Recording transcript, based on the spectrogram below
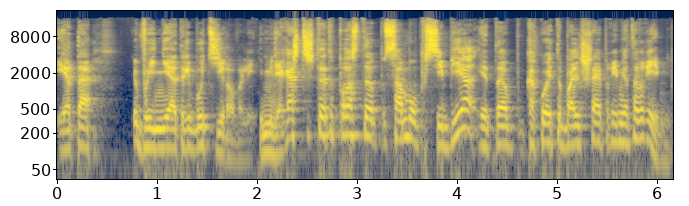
Это вы не атрибутировали. И мне кажется, что это просто само по себе, это какая-то большая примета времени.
